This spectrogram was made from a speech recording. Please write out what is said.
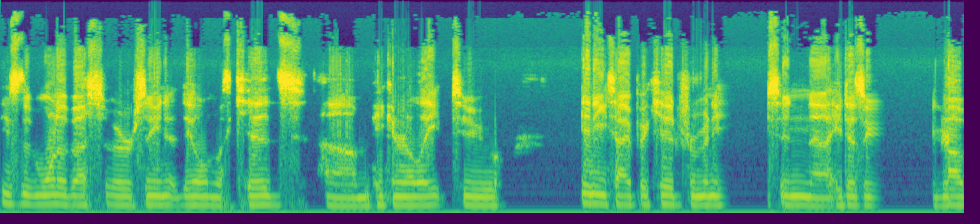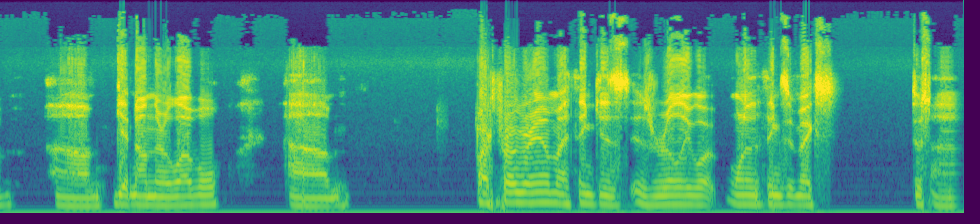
He's the, one of the best I've ever seen at dealing with kids. Um, he can relate to any type of kid from any reason. Uh, he does a job um, getting on their level. Um, our program, I think, is is really what one of the things that makes just a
